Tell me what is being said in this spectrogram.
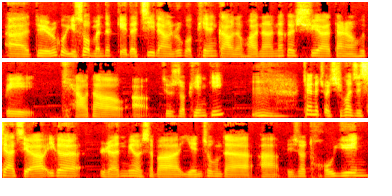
啊对，如果有时候我们的给的剂量如果偏高的话，那那个血压当然会被调到啊，就是说偏低。嗯，在那种情况之下，只要一个人没有什么严重的啊，比如说头晕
